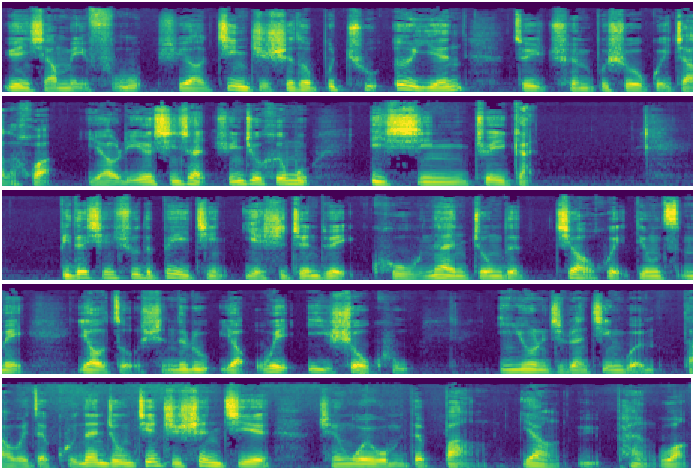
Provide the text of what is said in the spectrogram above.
愿享美福，需要禁止舌头不出恶言，嘴唇不说诡诈的话，也要离恶行善，寻求和睦，一心追赶。彼得前书的背景也是针对苦难中的教会弟兄姊妹，要走神的路，要为义受苦。引用了这段经文，大卫在苦难中坚持圣洁，成为我们的榜样与盼望。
